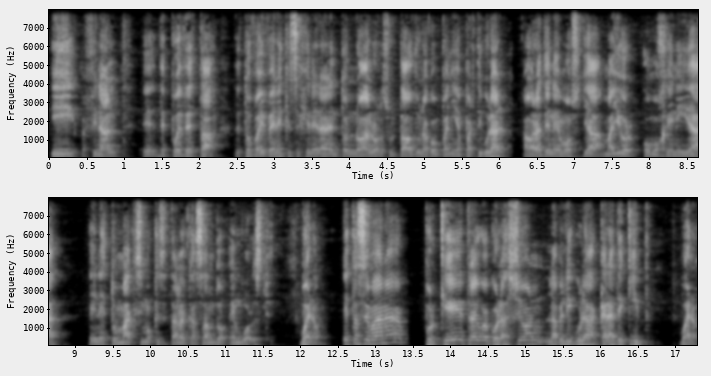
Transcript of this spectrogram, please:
y al final eh, después de, de estos vaivenes que se generan en torno a los resultados de una compañía en particular, ahora tenemos ya mayor homogeneidad en estos máximos que se están alcanzando en Wall Street. Bueno, esta semana, ¿por qué traigo a colación la película Karate Kid? Bueno,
